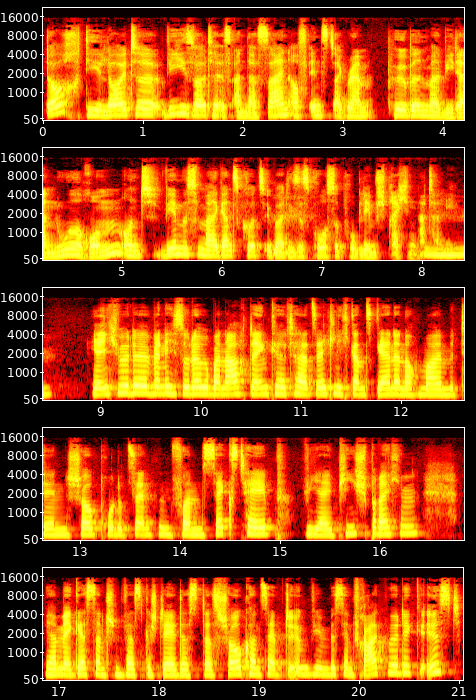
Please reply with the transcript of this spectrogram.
Doch die Leute, wie sollte es anders sein, auf Instagram pöbeln mal wieder nur rum und wir müssen mal ganz kurz über dieses große Problem sprechen, Nathalie. Mhm. Ja, ich würde, wenn ich so darüber nachdenke, tatsächlich ganz gerne nochmal mit den Showproduzenten von Sextape VIP sprechen. Wir haben ja gestern schon festgestellt, dass das Showkonzept irgendwie ein bisschen fragwürdig ist.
